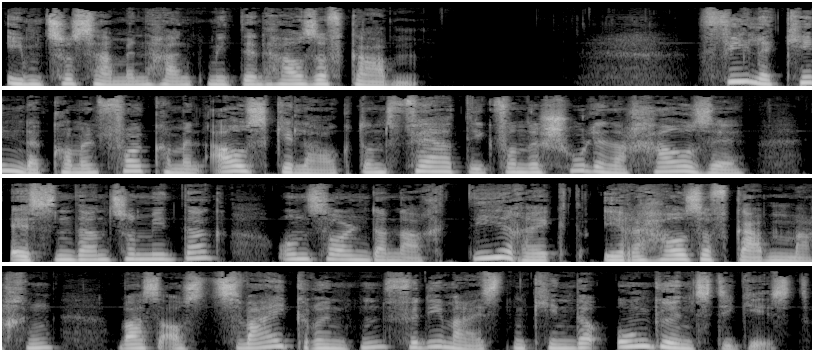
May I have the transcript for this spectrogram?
im Zusammenhang mit den Hausaufgaben. Viele Kinder kommen vollkommen ausgelaugt und fertig von der Schule nach Hause, essen dann zum Mittag und sollen danach direkt ihre Hausaufgaben machen, was aus zwei Gründen für die meisten Kinder ungünstig ist.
